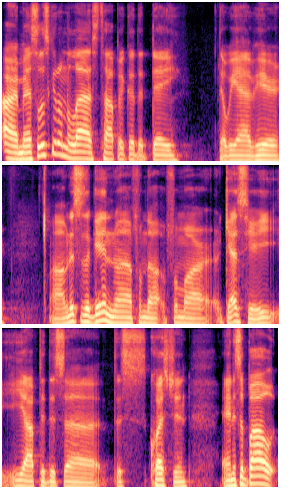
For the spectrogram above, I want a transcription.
All right, man. So let's get on the last topic of the day that we have here. Um, this is again uh, from the from our guest here. He he opted this uh this question, and it's about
